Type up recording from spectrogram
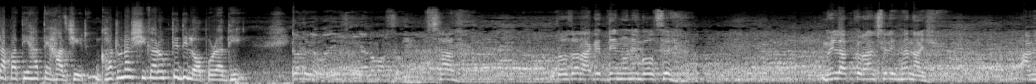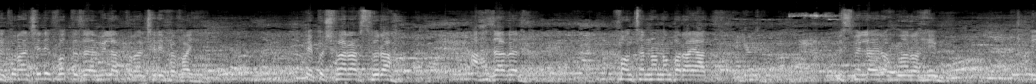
চাপাতি হাতে হাজির। ঘটনার স্বীকারোক্তি দিল অপরাধী। স্যার রোজার আগের দিন উনি বলছে মিলাদ কোরআন শরীফে নাই। আমি কোরআন শরীফ হতে যাই মিলাদ কোরআন শরীফে পাই। একুশ পাড়ার সুরা আহজাবের পঞ্চান্ন নম্বর আয়াত। বিসমিল্লাহ রহমান রহিম। কি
